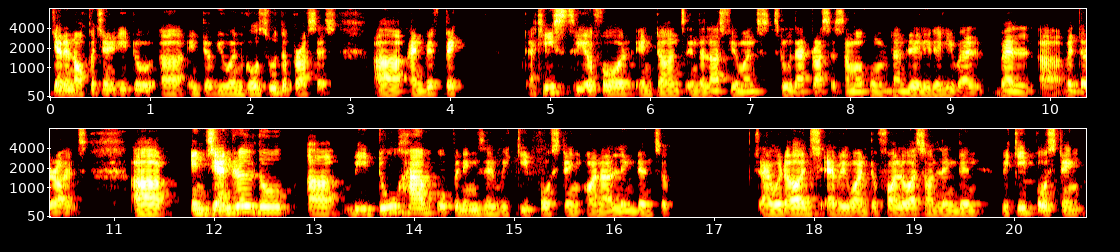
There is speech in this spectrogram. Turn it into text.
get an opportunity to interview and go through the process. And we've picked at least three or four interns in the last few months through that process. Some of whom have done really, really well, well uh, with the Royals. Uh, in general, though, uh, we do have openings that we keep posting on our LinkedIn. So I would urge everyone to follow us on LinkedIn. We keep posting.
